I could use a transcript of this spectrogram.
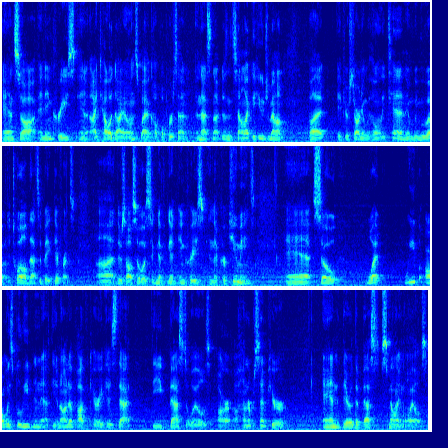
and saw an increase in italidiones by a couple percent. And that's not doesn't sound like a huge amount, but if you're starting with only 10 and we move up to 12, that's a big difference. Uh, there's also a significant increase in the curcumenes. And so what we've always believed in at the Ananda Apothecary is that the best oils are 100% pure and they're the best smelling oils.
